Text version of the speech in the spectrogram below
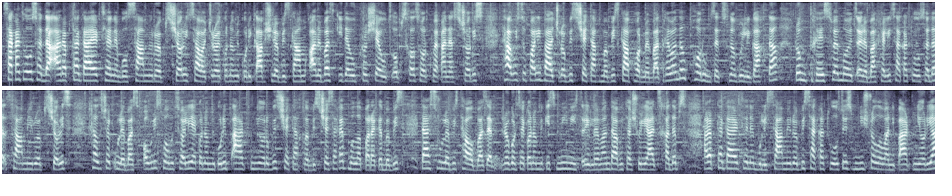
საქართველოსა და არაბთა გაერთიანებულ საამიროებს შორის სავაჭრო ეკონომიკური კავშირების გამყარებას კიდევ უფრო შეუწყობს ხელს ორ ქვეყანას შორის თავისუფალი ვაჭრობის შეთანხმების გაფორმება. დღევანდელ ფორუმზე ცნობილი გახდა, რომ დღესვე მოეწერება ხელი საქართველოსა და საამიროებს შორის ხელშეკრულებას ყოვლის მომცველი ეკონომიკური პარტნიორობის შეთანხმების შესახებ მოლაპარაკებების დასრულების თაობაზე. როგორც ეკონომიკის მინისტრი ლევან დავითაშვილი აცხადებს, არაბთა გაერთიანებული საამიროები საქართველოსთვის მნიშვნელოვანი პარტნიორია,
